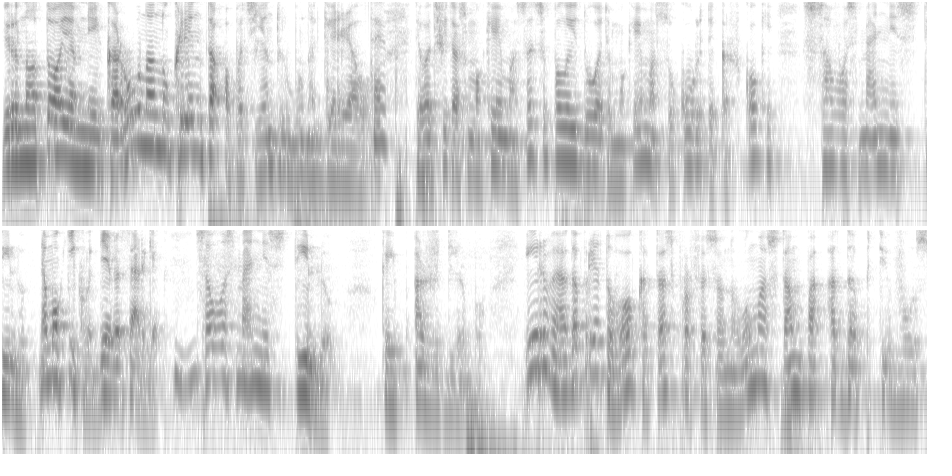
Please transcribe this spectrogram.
ir nuo to jam nei karūna nukrinta, o pacientui būna geriau. Taip. Tai va šitas mokėjimas atsipalaiduoti, mokėjimas sukurti kažkokį savo asmeninį stilių. Ne mokyklą, Dievės sergėk, mhm. savo asmeninį stilių, kaip aš dirbu ir veda prie to, kad tas profesionalumas tampa adaptyvus,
